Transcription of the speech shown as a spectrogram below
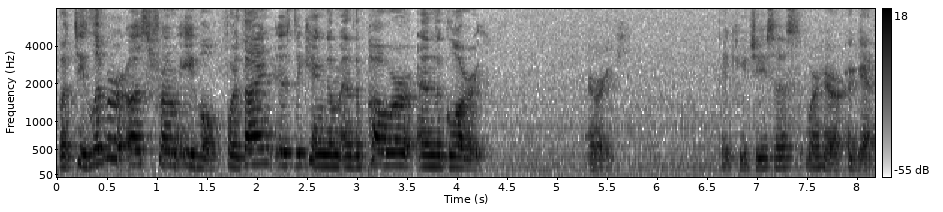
but deliver us from evil. For thine is the kingdom and the power and the glory. All right. Thank you, Jesus. We're here again.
